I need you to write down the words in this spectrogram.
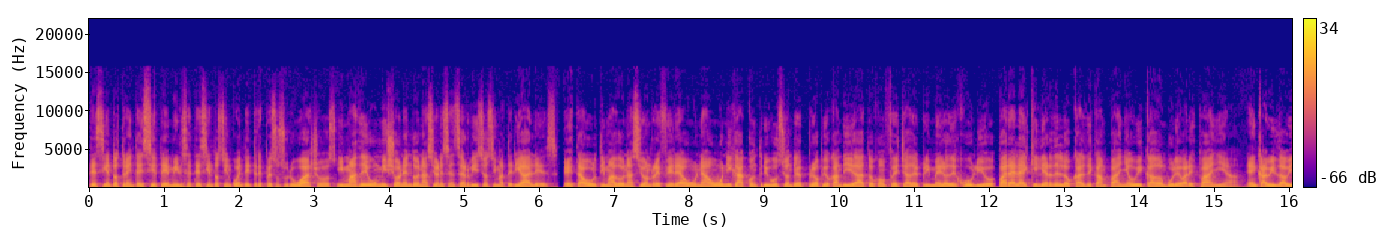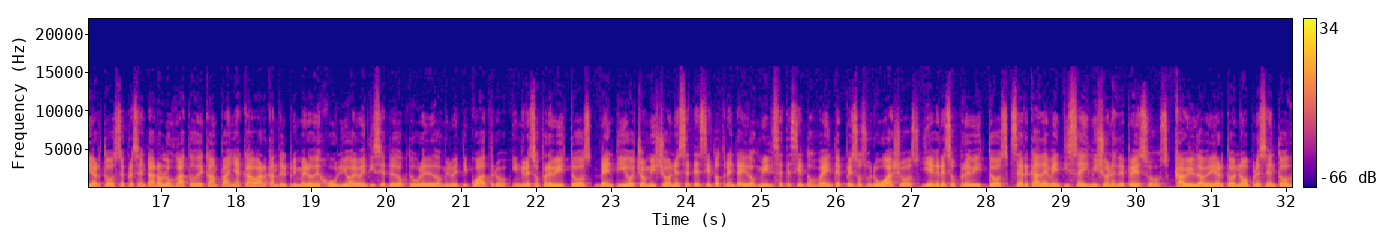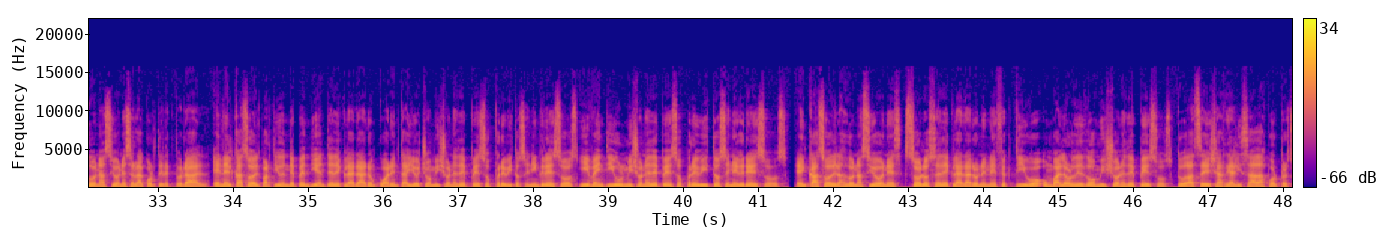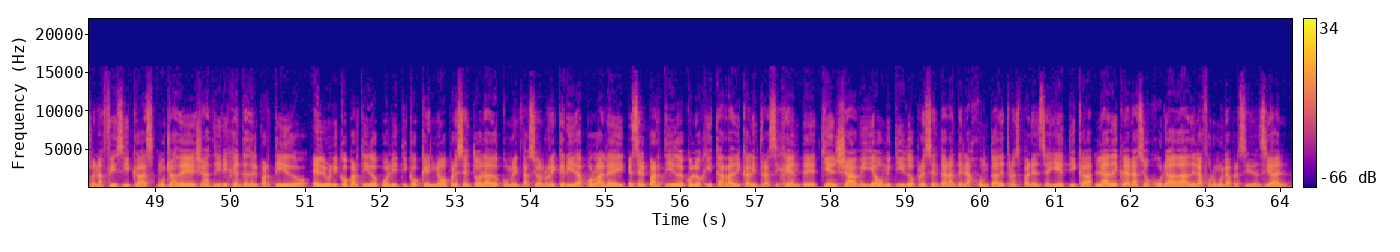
737.753 pesos uruguayos y más de un millón en donaciones en servicios y materiales. Esta última donación refiere a una única contribución del propio candidato con fecha del primero de julio para el alquiler del local de campaña ubicado en Boulevard España. En Cabildo Abierto se presentaron los gastos de campaña que abarcan del primero de julio al 27 de octubre de 2024. Ingresos previstos 28.732.720 pesos uruguayos y egresos previstos cerca de 26 millones de pesos. Cabildo Abierto no presentó donaciones a la Corte Electoral. En el caso del Partido Independiente declararon 48 millones de pesos previstos en ingresos y 21 millones de pesos previstos en egresos. En caso de las donaciones, solo se declararon en efectivo un valor de 2 millones de pesos, todas ellas realizadas por personas físicas, muchas de ellas dirigentes del partido. El único partido político que no presentó la documentación requerida por la ley es el Partido Ecologista Radical Intransigente, quien ya había omitido presentar ante la Junta de Transparencia y Ética la declaración jurada de la fórmula presidencial.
